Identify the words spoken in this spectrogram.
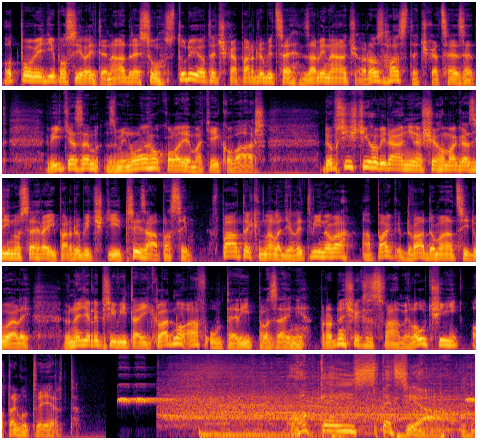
Odpovědi posílejte na adresu studio.pardubice zavináč rozhlas.cz. Vítězem z minulého kola je Matěj Kovář. Do příštího vydání našeho magazínu se hrají pardubičtí tři zápasy. V pátek na ledě Litvínova a pak dva domácí duely. V neděli přivítají Kladno a v úterý Plzeň. Pro dnešek se s vámi loučí Otagu Tvirt. Hokej speciál.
